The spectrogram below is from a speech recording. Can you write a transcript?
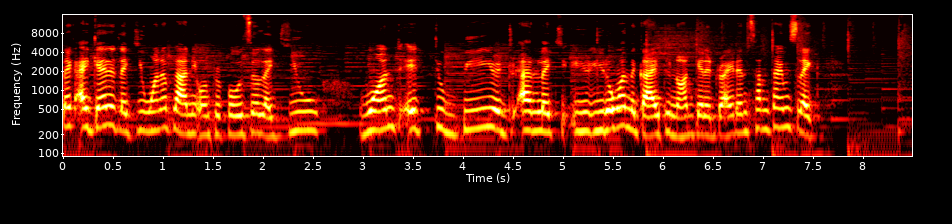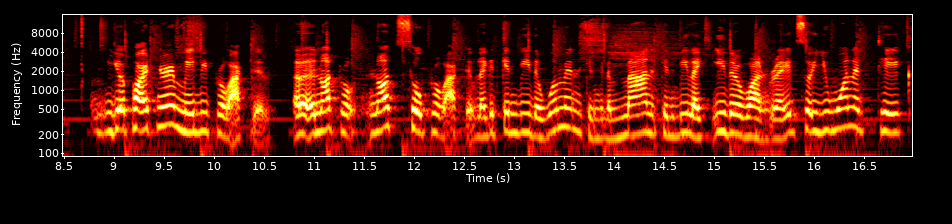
Like, I get it. Like, you want to plan your own proposal. Like, you want it to be your, and like, you, you don't want the guy to not get it right. And sometimes, like, your partner may be proactive uh, not pro, not so proactive. Like it can be the woman it can be the man it can be like either one right? So you want to take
